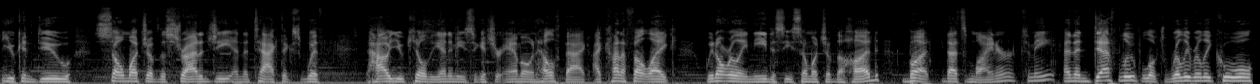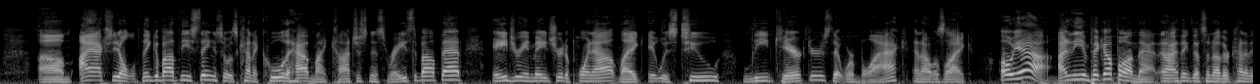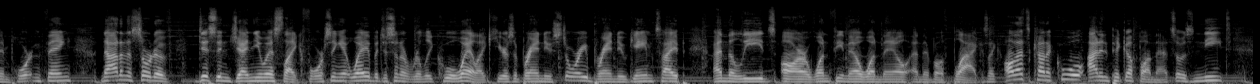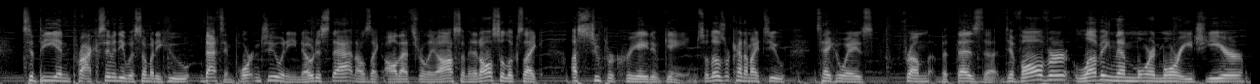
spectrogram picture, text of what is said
you can do so much of the strategy and the tactics with how you kill the enemies to get your ammo and health back, I kind of felt like we don't really need to see so much of the HUD, but that's minor to me. And then Deathloop looked really, really cool. Um, I actually don't think about these things, so it's kind of cool to have my consciousness raised about that. Adrian made sure to point out, like, it was two lead characters that were black, and I was like, oh yeah, I didn't even pick up on that. And I think that's another kind of important thing. Not in a sort of disingenuous, like forcing it way, but just in a really cool way. Like, here's a brand new story, brand new game type, and the leads are one female, one male, and they're both black. It's like, oh, that's kind of cool. I didn't pick up on that. So it's neat to be in proximity with somebody who that's important to and he noticed that and I was like, "Oh, that's really awesome." And it also looks like a super creative game. So those were kind of my two takeaways from Bethesda. Devolver, loving them more and more each year.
